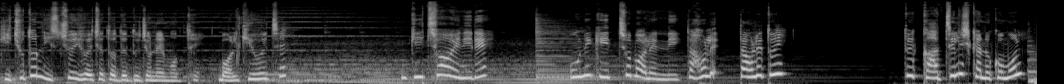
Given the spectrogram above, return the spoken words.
কিছু তো নিশ্চয়ই হয়েছে তোদের দুজনের মধ্যে। বল কি হয়েছে? কিচ্ছু হয়নি রে। উনি কিচ্ছু বলেননি। তাহলে তাহলে তুই? তুই কাজ চলিস কেন কোমল?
